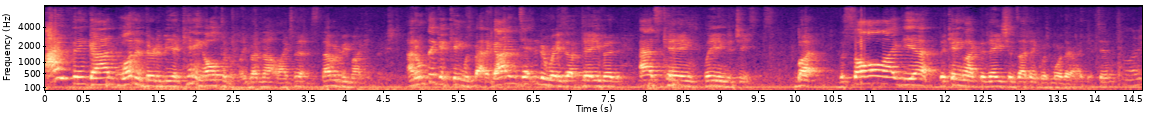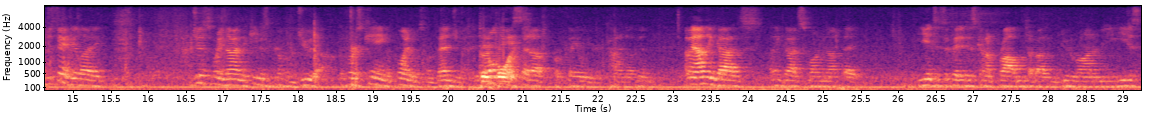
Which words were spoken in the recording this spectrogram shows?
I think God wanted there to be a king ultimately, but not like this. That would be my conviction. I don't think a king was bad. God intended to raise up David as king, leading to Jesus. But the Saul idea, the king like the nations, I think was more their idea. Tim? Well, I mean, just saying, like, Genesis 29, the king doesn't come from Judah. The first king appointed was from Benjamin. And Good the whole thing point. set up for failure, kind of. I mean, I think God's, I think God's smart enough that he anticipated this kind of problem. About Deuteronomy. He just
